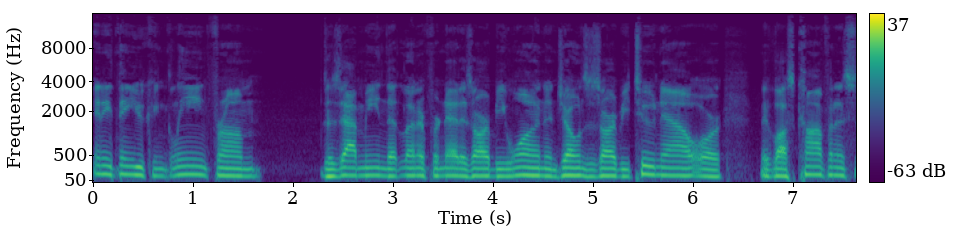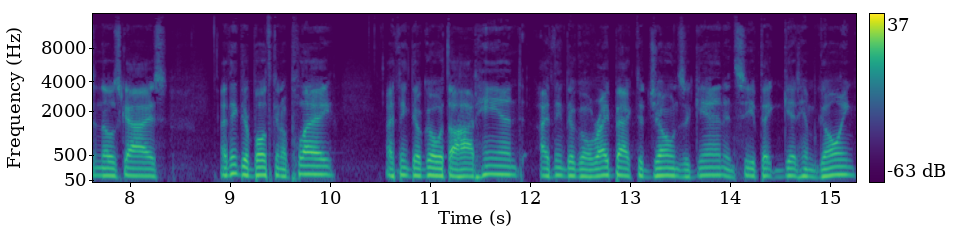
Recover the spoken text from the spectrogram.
anything you can glean from. Does that mean that Leonard Fournette is RB one and Jones is RB two now, or they've lost confidence in those guys? I think they're both going to play. I think they'll go with the hot hand. I think they'll go right back to Jones again and see if they can get him going.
